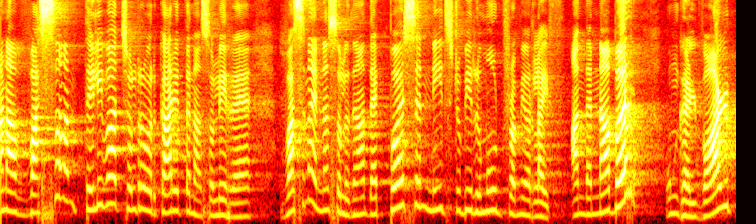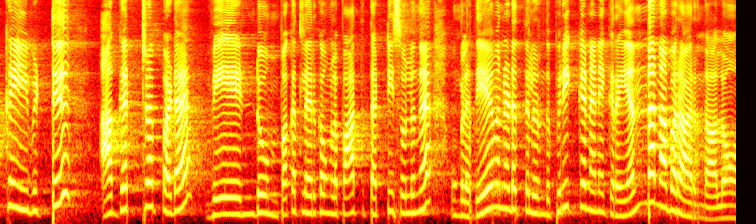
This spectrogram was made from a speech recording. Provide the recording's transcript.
ஆனால் வசனம் தெளிவாக சொல்கிற ஒரு காரியத்தை நான் சொல்லிடுறேன். வசனம் என்ன சொல்லுதுன்னா that person needs to be remove from your life அந்த நபர் உங்கள் வாழ்க்கையை விட்டு அகற்றப்பட வேண்டும். பக்கத்தில் இருக்கவங்களை பார்த்து தட்டி சொல்லுங்க. உங்களை தேவனிடத்திலிருந்து பிரிக்க நினைக்கிற எந்த நபராக இருந்தாலும்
